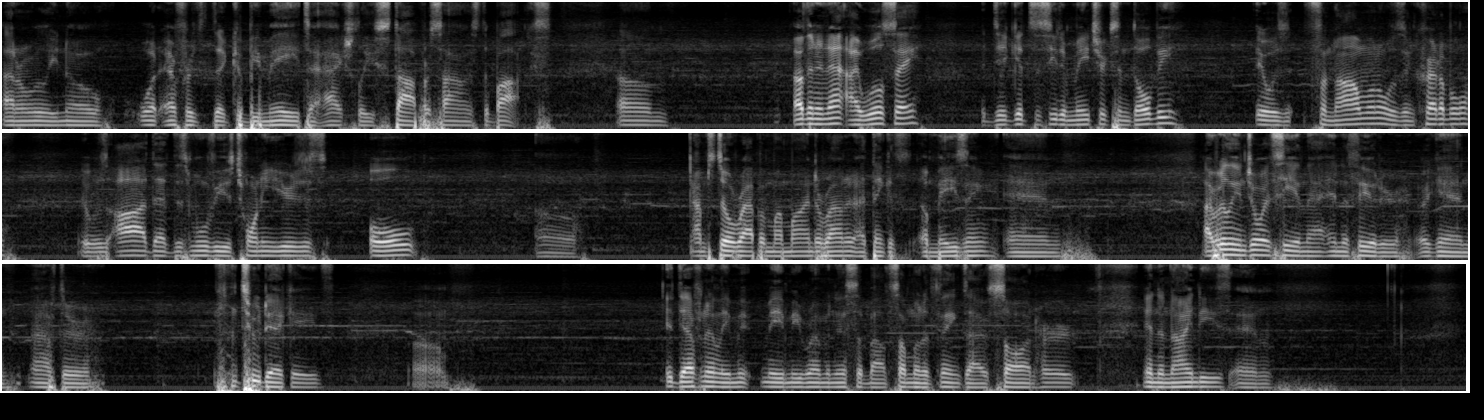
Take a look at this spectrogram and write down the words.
I don't really know what efforts that could be made to actually stop or silence the box. Um, other than that, I will say I did get to see the Matrix in Dolby. It was phenomenal. It was incredible. It was odd that this movie is 20 years old. Uh, I'm still wrapping my mind around it. I think it's amazing, and I really enjoyed seeing that in the theater again after two decades. Um, it definitely made me reminisce about some of the things I saw and heard in the 90s, and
